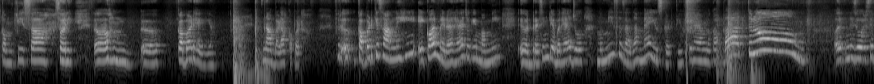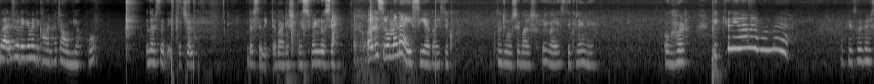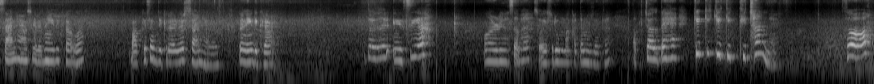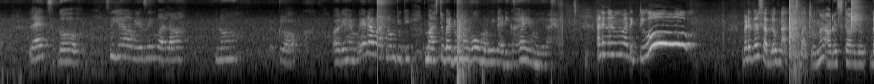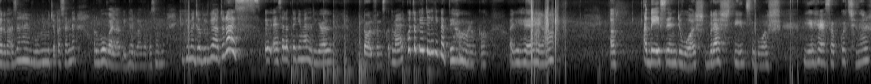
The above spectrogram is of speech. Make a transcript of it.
कम्फी सा सॉरी कबड़ है ये। इतना बड़ा कबड़ फिर कबड़ के सामने ही एक और मिरर है जो कि मम्मी ड्रेसिंग टेबल है जो मम्मी से ज़्यादा मैं यूज़ करती हूँ। फिर है हम लोग का बाथरूम! और इतनी ज़ोर से बारिश हो रही है मैं दिखाना चाहूँगी आपको। इधर से देखते चलो। इधर से देखते बारिश को इस विंडो से। और इस रूम में ना एसी है गाइस देखो। इतना ज़ोर से बारिश है गाइस दिख रहे हैं। और घर। क्यों नहीं में ओके सो इधर सन है उसके लिए नहीं दिख रहा होगा। बाकी सब दिख रहा है, इधर सन है गाइस तो नहीं दिख रहा। तो इधर एसी है, और ये सब है। सो इस रूम में ख़त्म हो जाता है। अब चलते हैं कि कि कि कि किचन में। सो लेट्स गो सो ये अमेजिंग वाला नो क्लॉक और यह है मेरा बाथरूम क्योंकि मास्टर बेडरूम है, वो मम्मी डैडी का है, ये मेरा है। एंड इधर भी मैं देखती हूँ। बट इधर सब लोग नाचते हैं बाथरूम में, और इसका जो दरवाज़ा है, वो भी मुझे पसंद है, और वो वाला भी दरवाज़ा पसंद है। क्योंकि मैं जब भी आती हूँ ना, इस, ऐसा लगता है कि मैं रियल डॉल्फिन्स को तो मैं कुछ चीज़ करती हूँ उनको और ये है यहाँ बेसन टू वॉश ब्रश सीड्स वॉश ये है सब कुछ इधर,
